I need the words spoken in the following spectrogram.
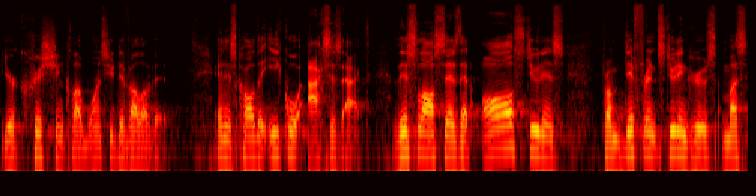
your Christian club once you develop it. And it's called the Equal Access Act. This law says that all students from different student groups must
